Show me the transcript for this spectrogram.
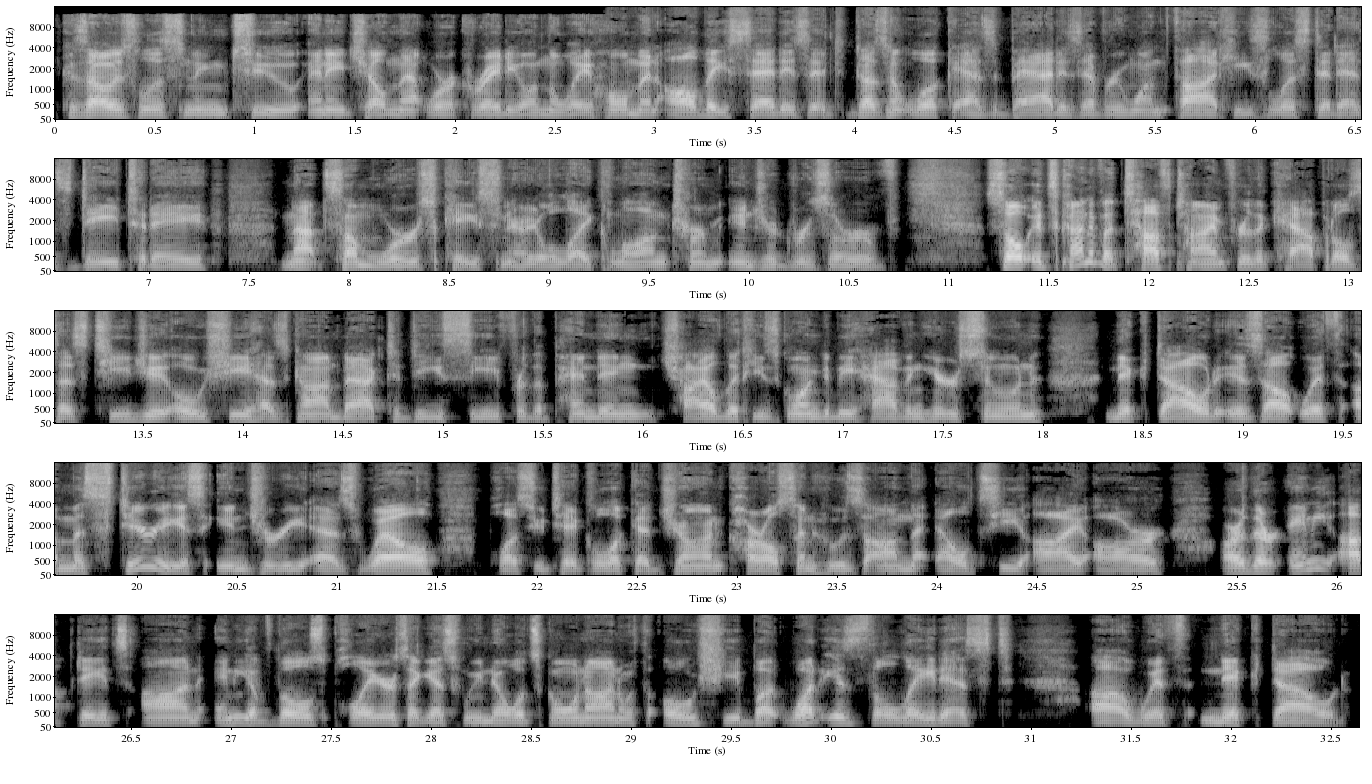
because I was listening to NHL Network Radio on the way home, and all they said is it doesn't look as bad as everyone thought. He's listed as day to day, not some worst case scenario like long term injured reserve. So it's kind of a tough time for the Capitals as TJ Oshie has gone back to DC for the pending child that he's going to be having here soon. Nic Dowd is out with a mysterious injury as well. Plus, you take a look at John Carlson, who's on the LTIR. Are there any updates on any of those players? I guess we know what's going on with Oshie, but what is the latest uh, with Nic Dowd?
